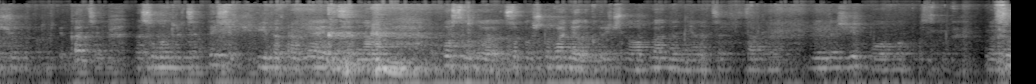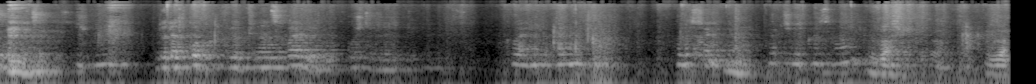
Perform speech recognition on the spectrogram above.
щодо фортифікації на суму 30 тисяч і направляється на послуги з облаштування електричного обладнання на це саме бліндажі по блокпосту на суму 30 тисяч. Додаткових фінансування коштів не. Колеги, питання? Голосуємо. За. За.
